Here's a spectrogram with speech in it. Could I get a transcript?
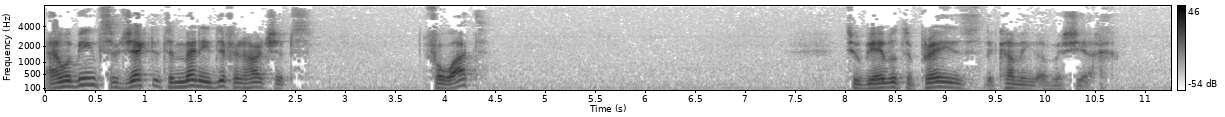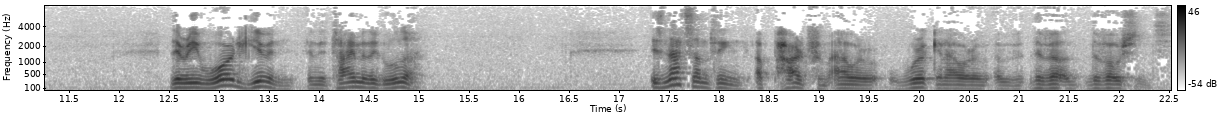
And we're being subjected to many different hardships. For what? To be able to praise the coming of Mashiach. The reward given in the time of the Geulah is not something apart from our work and our uh, devo- devotions.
